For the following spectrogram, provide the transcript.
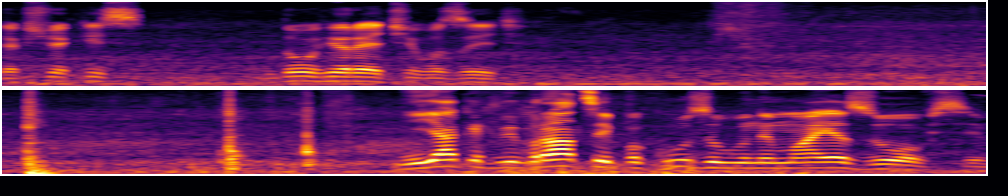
якщо якісь довгі речі возить. Ніяких вібрацій по кузову немає зовсім.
